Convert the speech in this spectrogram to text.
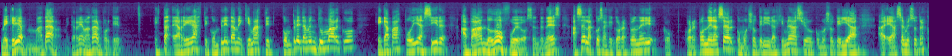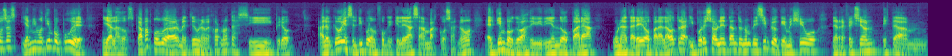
me quería matar, me querría matar, porque está, arriesgaste completamente, quemaste completamente un marco que capaz podías ir apagando dos fuegos, ¿entendés? Hacer las cosas que corresponden, hacer, como yo quería ir al gimnasio, como yo quería eh, hacer mis otras cosas, y al mismo tiempo pude ir a las dos. Capaz pude haber metido una mejor nota, sí, pero a lo que voy es el tipo de enfoque que le das a ambas cosas, ¿no? El tiempo que vas dividiendo para una tarea o para la otra, y por eso hablé tanto en un principio que me llevo de reflexión mm,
